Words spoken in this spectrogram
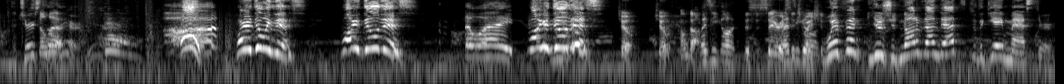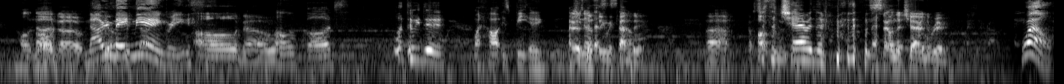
not. the chair's Still still, there. there. Yeah. Oh! Why are you doing this? Why are you doing this? No way! Why are you doing this? Chill, chill, calm down. Where's he gone? This is a serious Where's he gone? situation. Whiffen, you should not have done that to the game master. Oh no. Oh no. Now you made me angry. Oh no. Oh god. What do we do? My heart is beating. There's no, nothing we can do. Uh, It's apart just a from chair in the middle now. sit on the chair in the room. Well,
